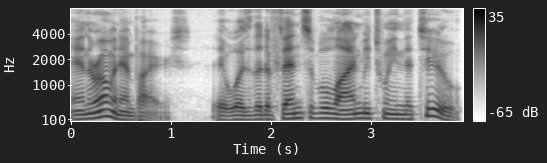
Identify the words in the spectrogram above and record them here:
and the Roman empires. It was the defensible line between the two.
